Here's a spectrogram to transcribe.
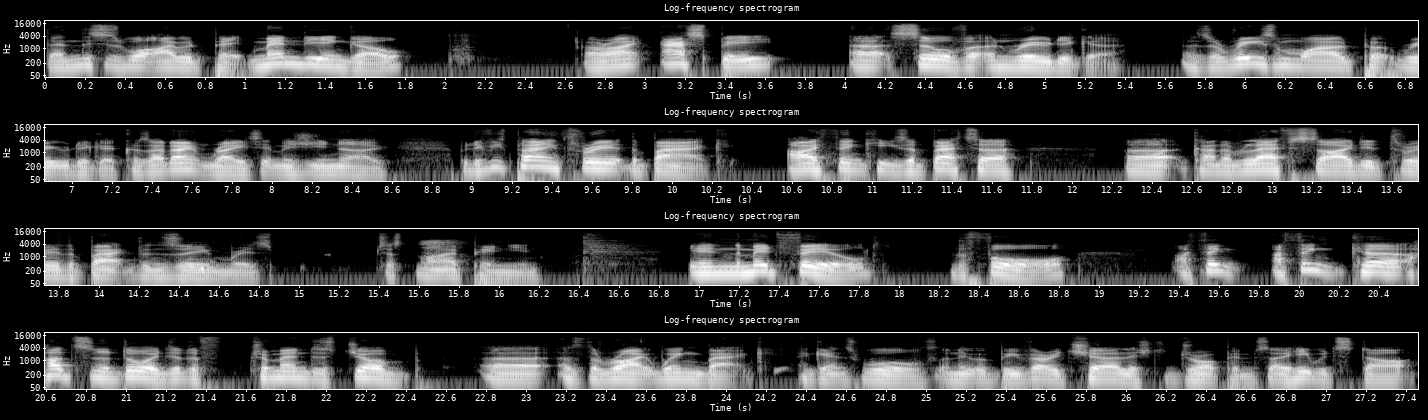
Then this is what I would pick: Mendy in goal. All right, Azpi, uh, Silva, and Rudiger. There's a reason why I would put Rudiger because I don't rate him, as you know. But if he's playing three at the back, I think he's a better uh, kind of left-sided three at the back than Zouma is. Just my opinion. In the midfield, the four, I think I think uh, Hudson Odoi did a f- tremendous job uh, as the right wing back against Wolves, and it would be very churlish to drop him. So he would start.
